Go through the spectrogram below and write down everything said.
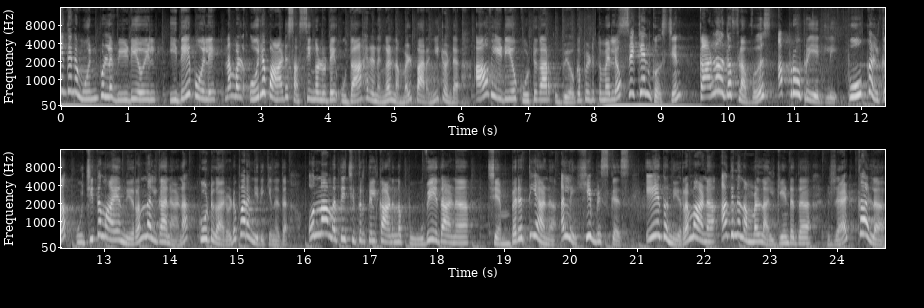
ഇതിനു മുൻപുള്ള വീഡിയോയിൽ ഇതേപോലെ നമ്മൾ ഒരുപാട് സസ്യങ്ങളുടെ ഉദാഹരണങ്ങൾ നമ്മൾ പറഞ്ഞിട്ടുണ്ട്. ആ വീഡിയോ കൂട്ടുകാർ ഉപയോഗപ്പെടുത്തുമല്ലോ? Second question colour the flowers appropriately പൂക്കൾക്ക് ഉചിതമായ നിറം നൽകാനാണ് കൂട്ടുകാരോട് പറഞ്ഞിരിക്കുന്നത്. ഒന്നാമത്തെ ചിത്രത്തിൽ കാണുന്ന പൂവ് ഏതാണ് ചെമ്പരത്തിയാണ് അല്ലെ ഹിബിസ്കസ് ഏത് നിറമാണ് അതിന് നമ്മൾ നൽകേണ്ടത്? റെഡ് കളർ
